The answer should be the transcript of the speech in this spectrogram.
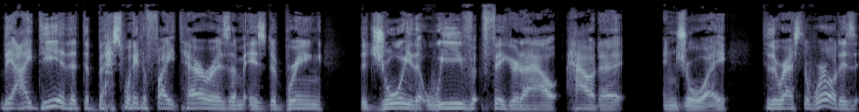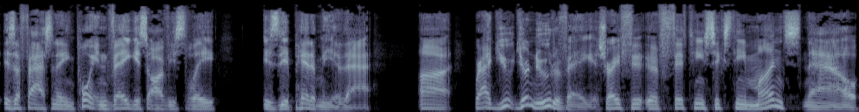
the idea that the best way to fight terrorism is to bring the joy that we've figured out how to enjoy to the rest of the world is is a fascinating point. And Vegas obviously is the epitome of that. Uh, Brad, you, you're new to Vegas, right? F- uh, 15, 16 months now.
